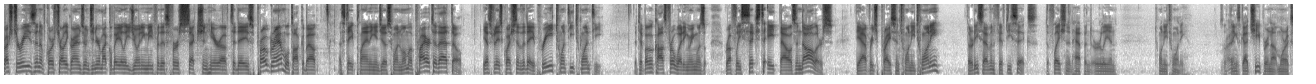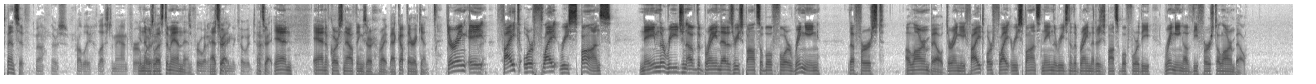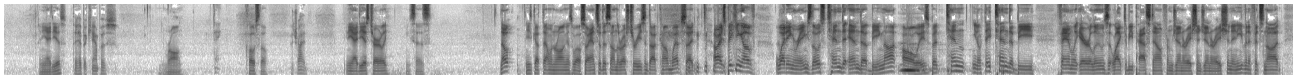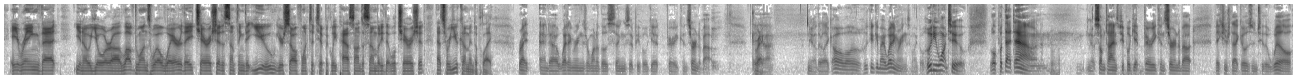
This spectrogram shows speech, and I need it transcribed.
Rush to Reason, of course, Charlie Grimes, engineer Michael Bailey joining me for this first section here of today's program. We'll talk about estate planning in just one moment. Prior to that, though, yesterday's question of the day pre 2020, the typical cost for a wedding ring was roughly six to eight thousand dollars. The average price in 2020, thirty-seven fifty-six. Deflation had happened early in 2020. So Right. things got cheaper, not more expensive. Well, there's probably less demand for. and there was less demand then. for weddings That's during right. the COVID time. That's right. And and of course now things are right back up there again. During a fight or flight response, name the region of the brain that is responsible for ringing the first alarm bell. During a fight or flight response, name the region of the brain that is responsible for the ringing of the first alarm bell. Any ideas? The hippocampus. Wrong. Dang. Close though. I tried. Any ideas, Charlie? He says. Nope, he's got that one wrong as well. So answer this on the rushtoreason.com website. All right, speaking of wedding rings, those tend to end up being not mm-hmm. always, but tend, you know, they tend to be family heirlooms that like to be passed down from generation to generation and even if it's not a ring that you know your uh, loved ones will wear they cherish it as something that you yourself want to typically pass on to somebody that will cherish it that's where you come into play Right, and uh, wedding rings are one of those things that people get very concerned about. They, Correct. Uh, you know, they're like, "Oh, well, who could get my wedding rings?" I'm like, "Well, who do you want to?" We'll put that down. And you know, sometimes people get very concerned about making sure that goes into the will.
